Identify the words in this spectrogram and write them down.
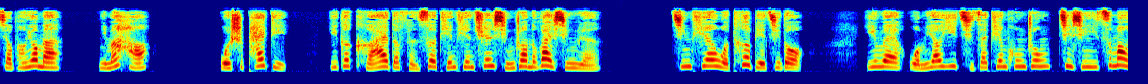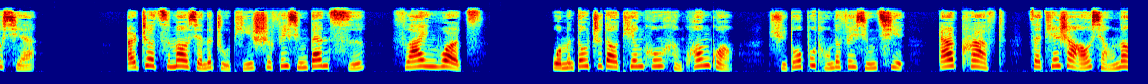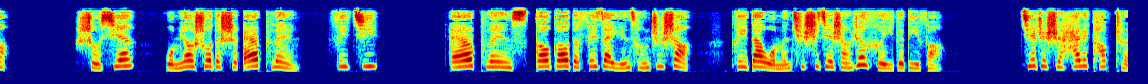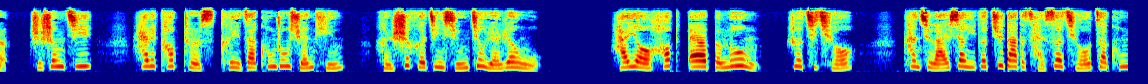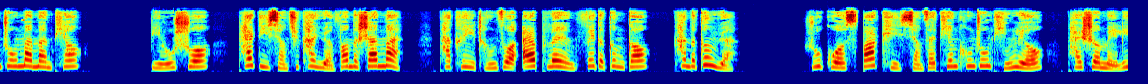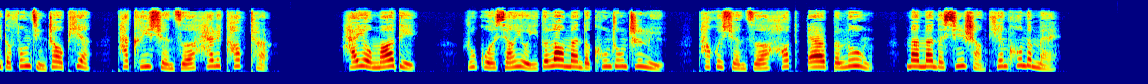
小朋友们，你们好，我是 Patty，一个可爱的粉色甜甜圈形状的外星人。今天我特别激动，因为我们要一起在天空中进行一次冒险。而这次冒险的主题是飞行单词 （Flying Words）。我们都知道天空很宽广，许多不同的飞行器 在天上翱翔呢。首先，我们要说的是 airplane 飞机。Airplanes 高高的飞在云层之上，可以带我们去世界上任何一个地方。接着是 helicopter 直升机，helicopters 可以在空中悬停，很适合进行救援任务。还有 hot air balloon 热气球，看起来像一个巨大的彩色球在空中慢慢飘。比如说。Paddy 想去看远方的山脉，它可以乘坐 airplane 飞得更高，看得更远。如果 Sparky 想在天空中停留，拍摄美丽的风景照片，他可以选择 helicopter。还有 Muddy，如果想有一个浪漫的空中之旅，他会选择 hot air balloon，慢慢的欣赏天空的美。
